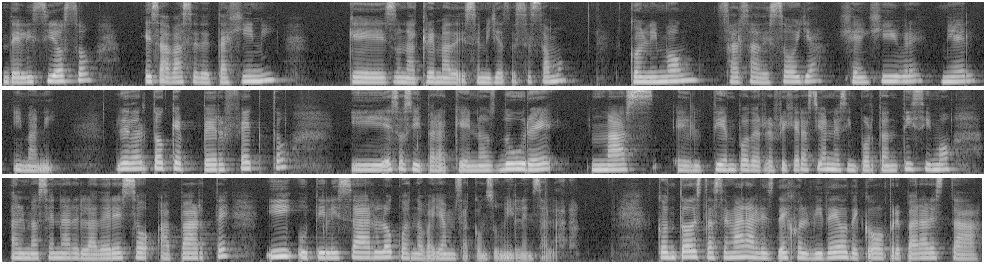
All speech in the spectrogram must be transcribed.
delicioso, es a base de tahini, que es una crema de semillas de sésamo, con limón, salsa de soya, jengibre, miel y maní. Le da el toque perfecto y eso sí, para que nos dure más el tiempo de refrigeración es importantísimo almacenar el aderezo aparte y utilizarlo cuando vayamos a consumir la ensalada. Con toda esta semana les dejo el video de cómo preparar esta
